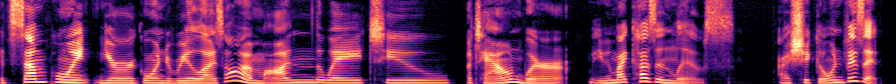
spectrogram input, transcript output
At some point, you're going to realize, oh, I'm on the way to a town where maybe my cousin lives. I should go and visit.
